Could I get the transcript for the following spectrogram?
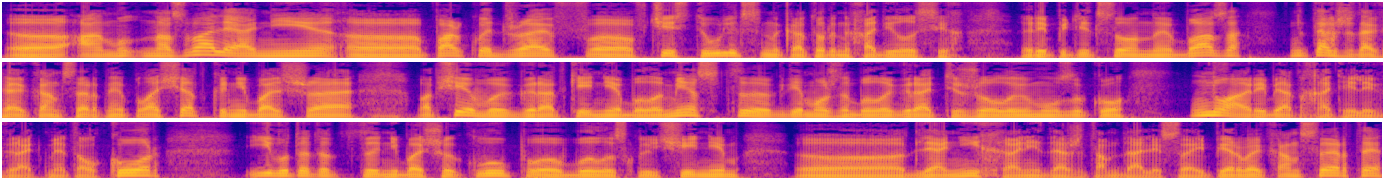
А м- назвали они э, Parkway Drive э, в честь улицы, на которой находилась их репетиционная база. И также такая концертная площадка небольшая. Вообще в их городке не было мест, где можно было играть тяжелую музыку. Ну, а ребята хотели играть металкор. И вот этот небольшой клуб э, был исключением э, для них. Они даже там дали свои первые концерты.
